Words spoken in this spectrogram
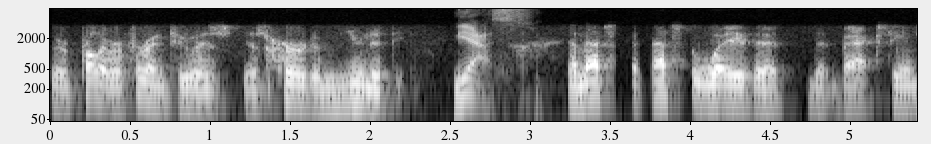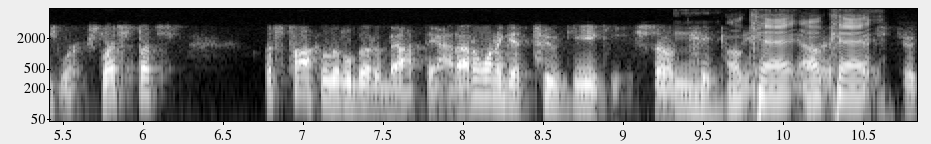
they're probably referring to is is herd immunity, Yes. and that's that's the way that that vaccines works. Let's let's let's talk a little bit about that. I don't want to get too geeky, so Mm, kick me, okay, you know, okay. too-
